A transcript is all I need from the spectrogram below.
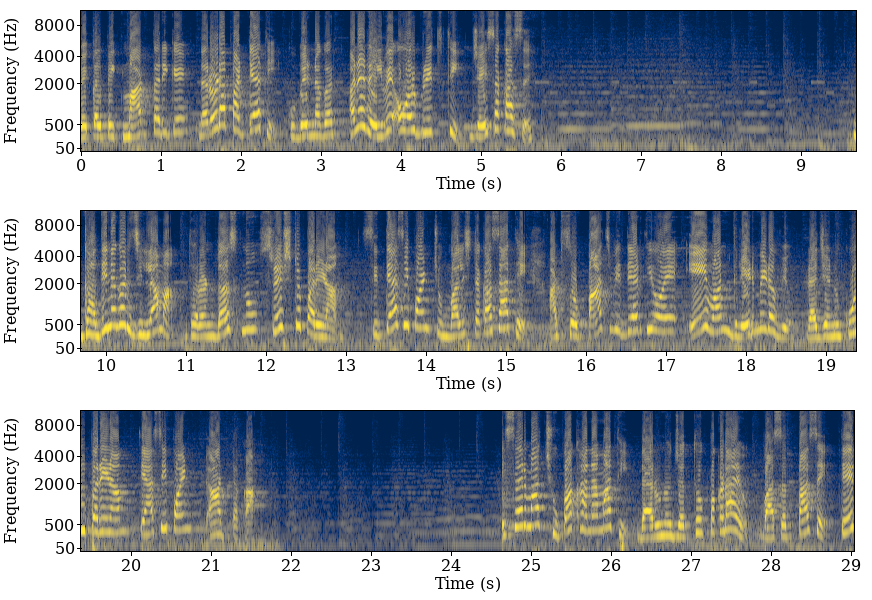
વૈકલ્પિક માર્ગ તરીકે નરોડા પાટિયાથી કુબેરનગર અને રેલવે ઓવરબ્રિજથી જઈ શકાશે. ગાંધીનગર જિલ્લામાં ધોરણ દસનું શ્રેષ્ઠ પરિણામ, સિત્યાસી પોઈન્ટ ચુમ્માલીસ ટકા સાથે આઠસો પાંચ વિદ્યાર્થીઓએ એ વન ગ્રેડ મેળવ્યો. રાજ્યનું કુલ પરિણામ ત્યાસી પોઈન્ટ આઠ ટકા. એસરમાં છુપાખાનામાંથી દારૂનો જથ્થો પકડાયો. વાસદ પાસે તેર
